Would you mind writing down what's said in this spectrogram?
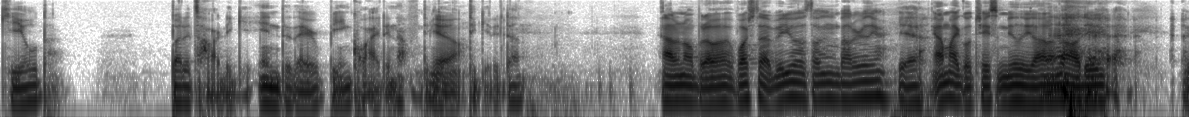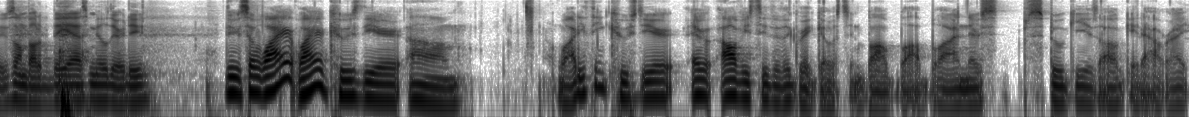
killed, but it's hard to get into there being quiet enough to Yeah. get, to get it done. I don't know. But I watched that video I was talking about earlier. Yeah, I might go chase a mule deer. I don't know, dude. There's something about a big ass mule deer, dude. dude. So why are why are Coues deer? Um, why do you think Coues deer? Obviously, they're the great ghosts and blah blah blah, and they're spooky as all get out, right?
